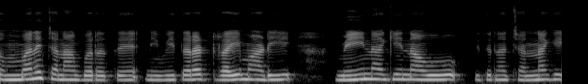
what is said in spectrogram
ತುಂಬಾ ಚೆನ್ನಾಗಿ ಬರುತ್ತೆ. ನೀವು ಈ ಥರ ಟ್ರೈ ಮಾಡಿ ಮೇಯ್ನಾಗಿ ನಾವು ಇದನ್ನು ಚೆನ್ನಾಗಿ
